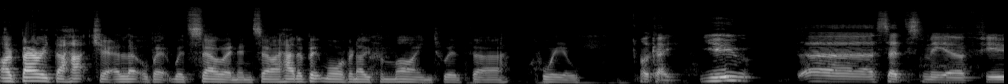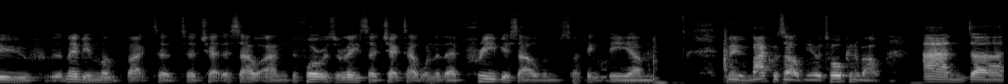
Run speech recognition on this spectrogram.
I buried the hatchet a little bit with Soen, and so I had a bit more of an open mind with uh, Wheel. Okay, you uh, said this to me a few, maybe a month back to, to check this out, and before it was released, I checked out one of their previous albums. I think the um, Moving Backwards album you were talking about, and uh,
